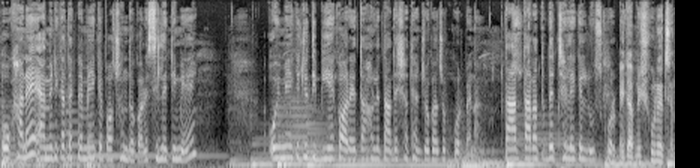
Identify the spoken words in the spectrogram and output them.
ওখানে আমেরিকাতে একটা মেয়েকে পছন্দ করে সিলেটি মেয়ে। ওই মেয়েকে যদি বিয়ে করে তাহলে তাদের সাথে আর যোগাযোগ করবে না। তার তারা তাদের ছেলেকে লুজ করবে। এটা আপনি শুনেছেন?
